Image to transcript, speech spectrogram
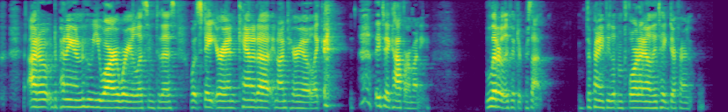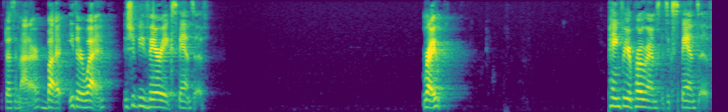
I don't, depending on who you are, where you're listening to this, what state you're in, Canada and Ontario, like they take half our money, literally 50%. Depending if you live in Florida, I know they take different, doesn't matter. But either way, it should be very expansive. Right? Paying for your programs, it's expansive.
